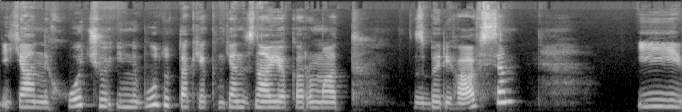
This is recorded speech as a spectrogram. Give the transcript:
я не хочу і не буду, так як я не знаю, як аромат зберігався. І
